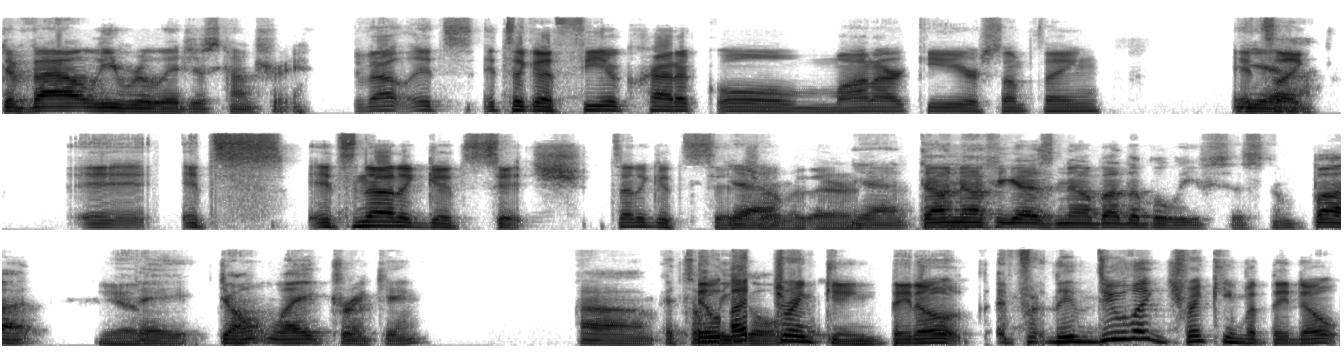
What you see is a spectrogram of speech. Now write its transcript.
devoutly religious country. devout it's it's like a theocratical monarchy or something it's Yeah. like it, it's it's not a good sitch it's not a good sitch Yeah, over there Yeah, don't know if you guys know about the belief system, but yeah they don't like drinking. Um, it's They illegal. like drinking. They don't. They do like drinking, but they don't.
